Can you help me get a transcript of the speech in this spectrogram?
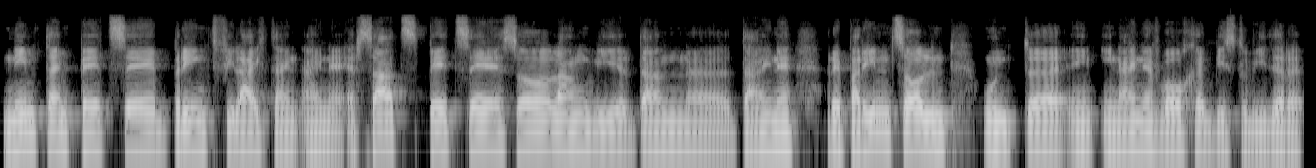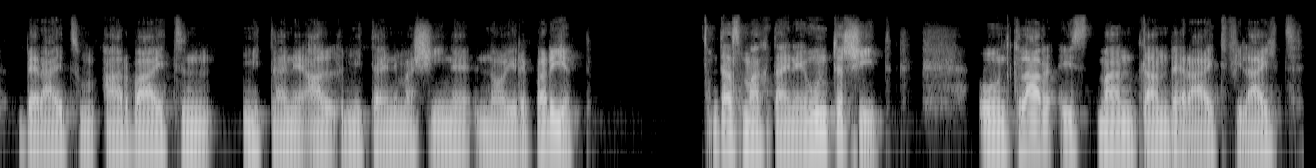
nimmt ein PC, bringt vielleicht ein, eine Ersatz-PC, solange wir dann äh, deine reparieren sollen und äh, in, in einer Woche bist du wieder bereit zum Arbeiten mit deiner, mit deiner Maschine neu repariert. Das macht einen Unterschied. Und klar ist man dann bereit, vielleicht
